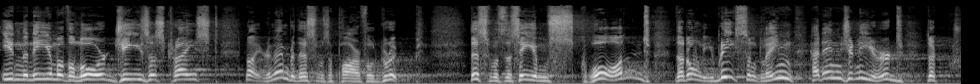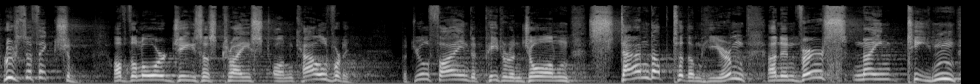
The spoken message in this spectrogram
in the name of the Lord Jesus Christ. Now, remember, this was a powerful group. This was the same squad that only recently had engineered the crucifixion of the Lord Jesus Christ on Calvary. But you'll find that Peter and John stand up to them here, and in verse 19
